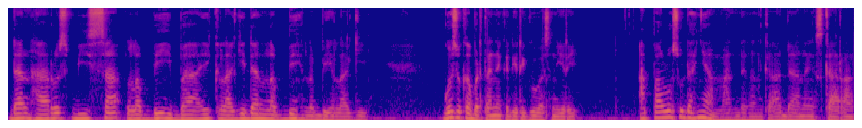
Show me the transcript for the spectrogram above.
dan harus bisa lebih baik lagi dan lebih-lebih lagi. Gue suka bertanya ke diri gue sendiri apa lo sudah nyaman dengan keadaan yang sekarang?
